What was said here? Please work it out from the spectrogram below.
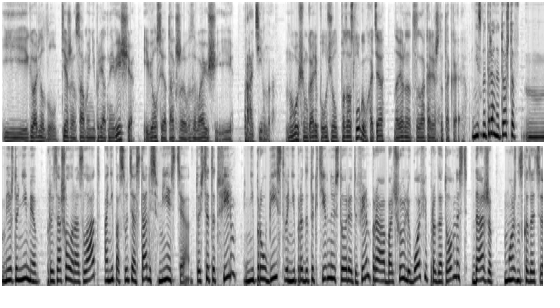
и говорил те же самые неприятные вещи, и вел себя так же вызывающе и противно. Ну, в общем, Гарри получил по заслугам, хотя, наверное, цена, конечно, такая. Несмотря на то, что между ними произошел разлад, они, по сути, остались вместе. То есть этот фильм не про убийство, не про детективную историю. Это фильм про большую любовь и про готовность даже, можно сказать, э,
